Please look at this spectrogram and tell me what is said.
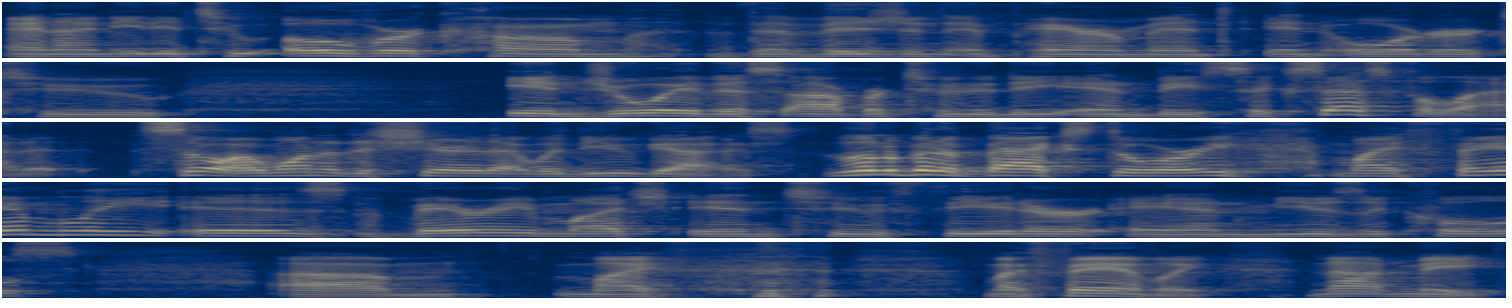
and I needed to overcome the vision impairment in order to enjoy this opportunity and be successful at it. So I wanted to share that with you guys. A little bit of backstory. My family is very much into theater and musicals. Um, my my family, not me.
